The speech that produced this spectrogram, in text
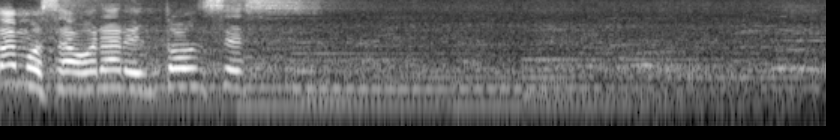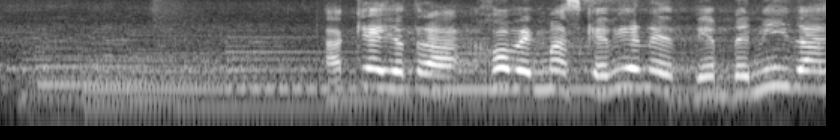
Vamos a orar entonces. Aquí hay otra joven más que viene, bienvenida.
